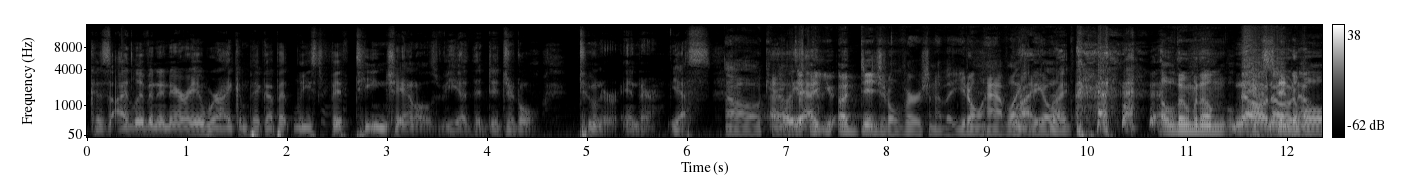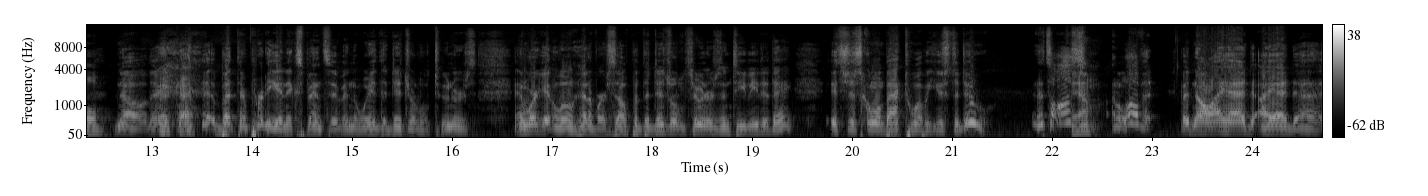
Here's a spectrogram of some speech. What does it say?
Because I live in an area where I can pick up at least 15 channels via the digital tuner in there. Yes. Oh, okay. Oh, yeah. a, a digital version of it. You don't have like right, the old right. aluminum no, no, extendable. no, no. They're, Okay. but they're pretty inexpensive in the way the digital tuners, and we're getting a little ahead of ourselves. But the digital tuners in TV today, it's just going back to what we used to do, and it's awesome. I love it. But no, I had I had uh,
